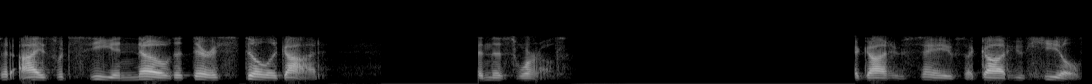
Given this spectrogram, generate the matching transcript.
That eyes would see and know that there is still a God in this world. A God who saves, a God who heals,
